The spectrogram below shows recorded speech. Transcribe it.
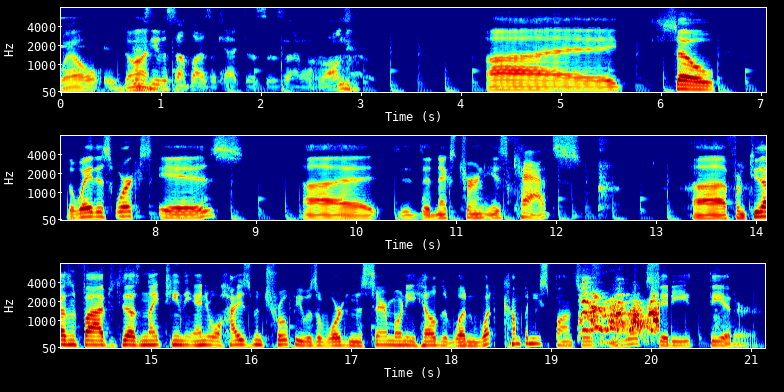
Well It was done. either sunflowers or cactuses, and I went wrong. Uh, so the way this works is uh, the next turn is Kat's. Uh, from 2005 to 2019, the annual Heisman Trophy was awarded in a ceremony held at one what company sponsored New York City Theater?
